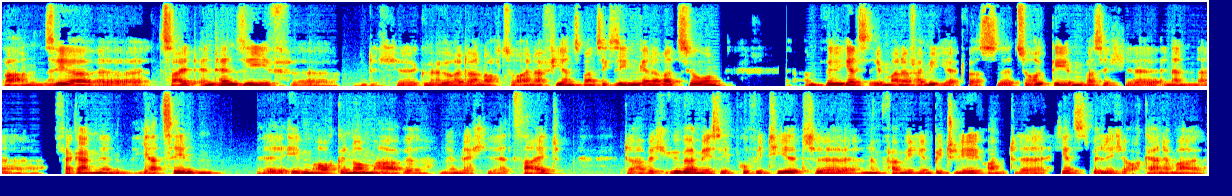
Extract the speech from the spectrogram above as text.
waren sehr äh, zeitintensiv. Äh, ich äh, gehöre dann noch zu einer 24-7-Generation und will jetzt eben meiner Familie etwas äh, zurückgeben, was ich äh, in den äh, vergangenen Jahrzehnten eben auch genommen habe, nämlich Zeit. Da habe ich übermäßig profitiert in einem Familienbudget und jetzt will ich auch gerne mal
